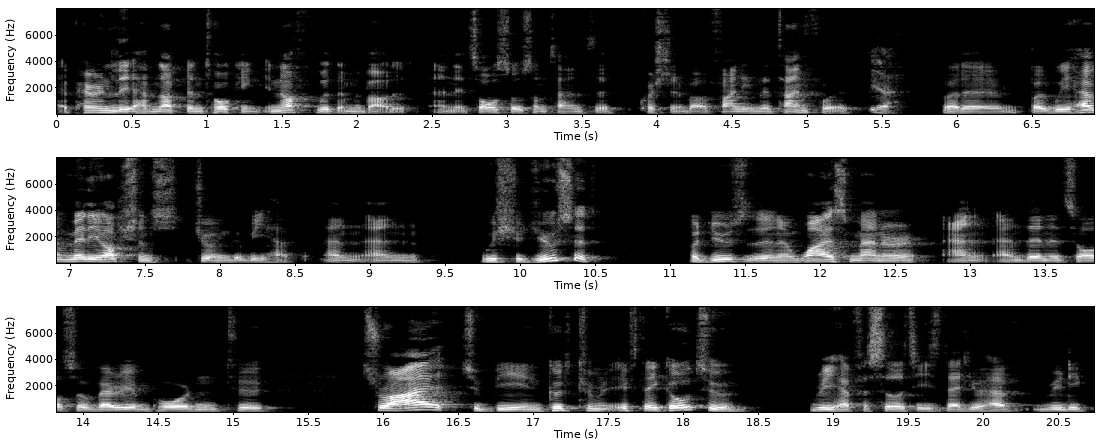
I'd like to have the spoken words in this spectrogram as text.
apparently I have not been talking enough with them about it. And it's also sometimes the question about finding the time for it. Yeah. But uh, but we have many options during the rehab and and we should use it but use it in a wise manner. And, and then it's also very important to try to be in good community. If they go to rehab facilities, that you have really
